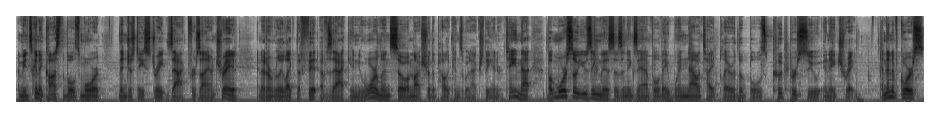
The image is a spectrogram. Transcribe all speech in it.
I mean, it's going to cost the Bulls more than just a straight Zach for Zion trade, and I don't really like the fit of Zach in New Orleans, so I'm not sure the Pelicans would actually entertain that, but more so using this as an example of a win now type player the Bulls could pursue in a trade. And then, of course,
